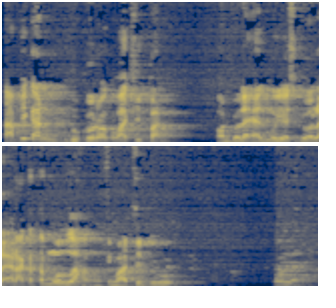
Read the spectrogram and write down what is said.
Tapi kan gugoro kewajiban. Kon golek ilmu ya golek era ketemu lah sing wajib iku golek.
